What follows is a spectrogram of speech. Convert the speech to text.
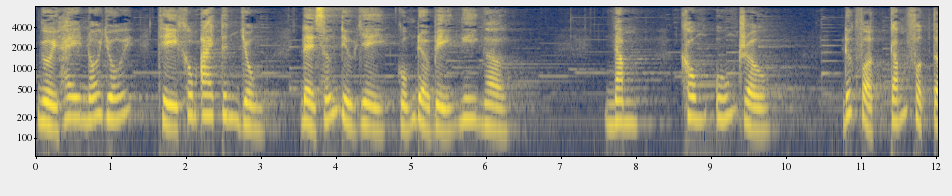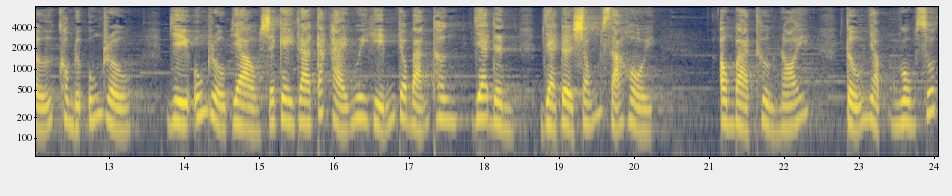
Người hay nói dối thì không ai tin dùng, đề xướng điều gì cũng đều bị nghi ngờ. năm Không uống rượu Đức Phật cấm Phật tử không được uống rượu, vì uống rượu vào sẽ gây ra tác hại nguy hiểm cho bản thân, gia đình và đời sống xã hội. Ông bà thường nói, tử nhập ngôn xuất.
